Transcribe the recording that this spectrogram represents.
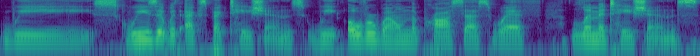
we squeeze it with expectations. We overwhelm the process with limitations.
